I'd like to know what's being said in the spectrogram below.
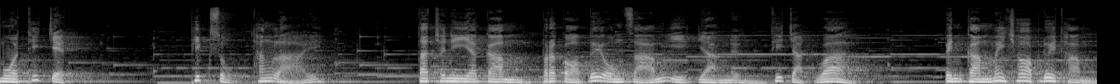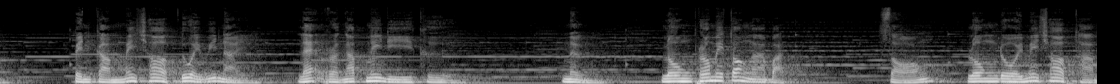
หมวดที่เจ็ดภิกษุทั้งหลาย ตัชนียกรรมประกอบด้วยองค์สามอีกอย่างหนึ่งที่จัดว่า เป็นกรรมไม่ชอบด้วยธรรม เป็นกรรมไม่ชอบด้วยวินัย และระงับไม่ดีคือ 1. ลงเพราะไม่ต้องอาบัต 2. ลงโดยไม่ชอบธรรม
